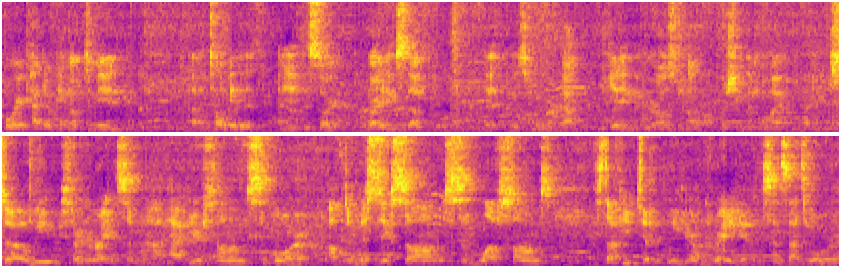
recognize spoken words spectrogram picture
Corey kind of came up to me and uh, told me that I needed to start writing stuff that was more about getting the girls and not pushing them away. So we, we started writing some uh, happier songs, some more optimistic songs, some love songs, stuff you typically hear on the radio, since that's what we're,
